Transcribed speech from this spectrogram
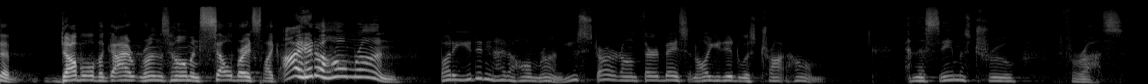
a double. The guy runs home and celebrates, like, I hit a home run. Buddy, you didn't hit a home run. You started on third base and all you did was trot home. And the same is true for us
